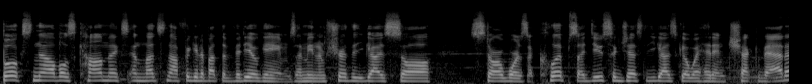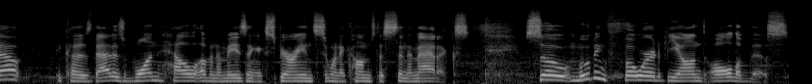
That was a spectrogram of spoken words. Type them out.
books, novels, comics, and let's not forget about the video games. I mean, I'm sure that you guys saw Star Wars Eclipse. I do suggest that you guys go ahead and check that out because that is one hell of an amazing experience when it comes to cinematics. So, moving forward beyond all of this,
